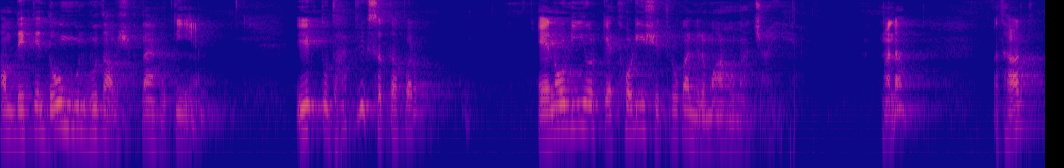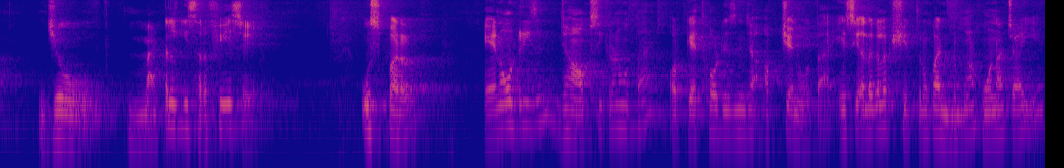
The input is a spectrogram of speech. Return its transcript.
हम देखते हैं दो मूलभूत आवश्यकताएँ होती हैं। एक तो धात्विक सतह पर एनोडी और कैथोडी क्षेत्रों का निर्माण होना चाहिए, है ना? अर्थात जो मेटल की सरफेस है, उस पर एनोड रीजन जहाँ ऑक्सीकरण होता है और कैथोड रीजन जहाँ अपचयन होता है। ऐसे अलग अलग क्षेत्रों का निर्माण होना चाहिए।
